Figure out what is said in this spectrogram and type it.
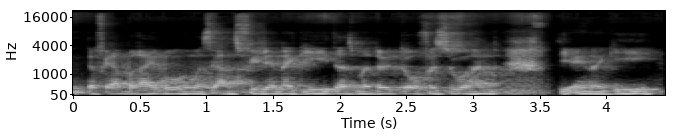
in der Färberei brauchen wir ganz viel Energie, dass wir dort auch versuchen, die Energie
